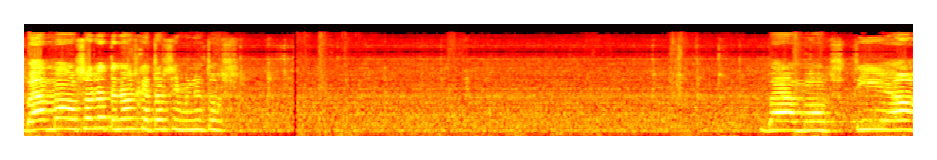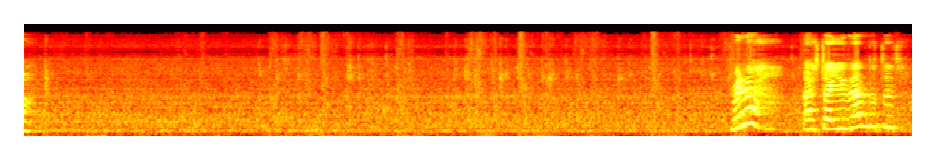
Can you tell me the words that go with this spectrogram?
Vamos, solo tenemos 14 minutos. Vamos, tía. Mira, hasta ayudándote.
